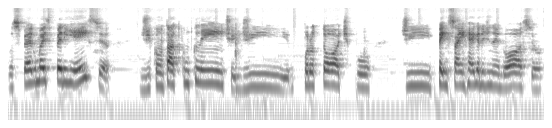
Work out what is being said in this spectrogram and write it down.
você pega uma experiência de contato com o cliente, de protótipo, de pensar em regra de negócio.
